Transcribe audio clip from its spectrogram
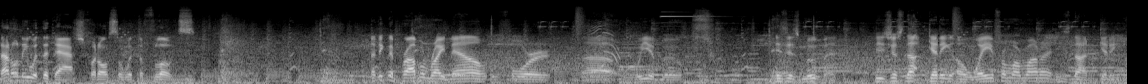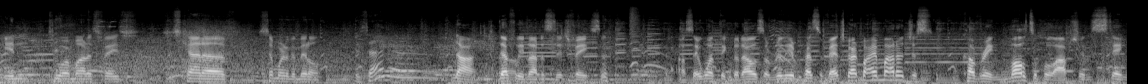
Not only with the dash, but also with the floats. I think the problem right now for uh, Weeabuu is his movement. He's just not getting away from Armada. He's not getting into Armada's face. He's just kind of somewhere in the middle. Is that a Nah, definitely not a Stitch face. I'll say one thing, though. That was a really impressive edge guard by Armada, just covering multiple options, staying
